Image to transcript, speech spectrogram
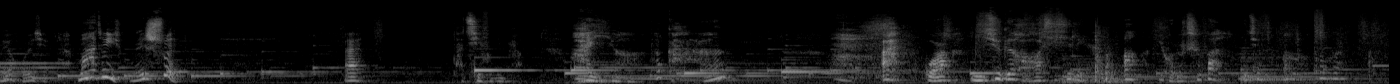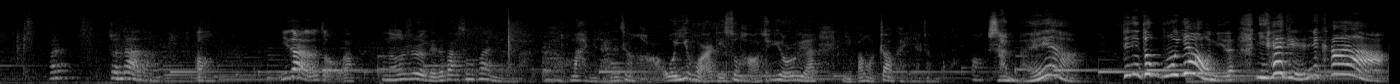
没回去，妈就一宿没睡。哎，他欺负你没有？哎呀，他敢！果儿，你去给好好洗洗脸啊，一会儿就吃饭了，快去啊，快快！哎，郑大呢？哦，一大早走了，可能是给他爸送饭去了吧。妈，你来的正好，我一会儿得送好好去幼儿园，你帮我照看一下郑果。哦，什么呀？人家都不要你了，你还给人家看啊？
